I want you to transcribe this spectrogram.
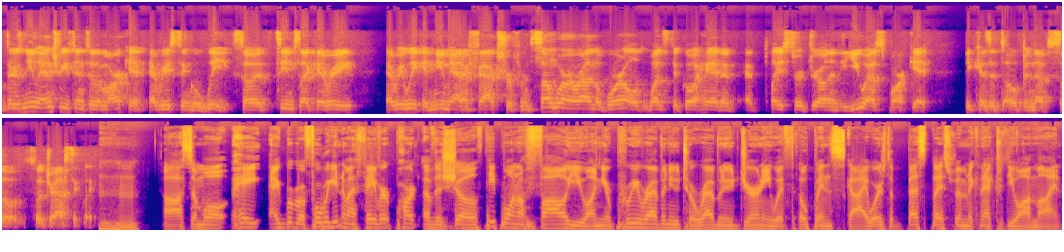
there's new entries into the market every single week. So it seems like every every week a new manufacturer from somewhere around the world wants to go ahead and, and place their drone in the U.S. market because it's opened up so so drastically. Mm-hmm. Awesome. Well, hey, Egbert, before we get into my favorite part of the show, if people want to follow you on your pre-revenue to revenue journey with Open Sky, where's the best place for them to connect with you online?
